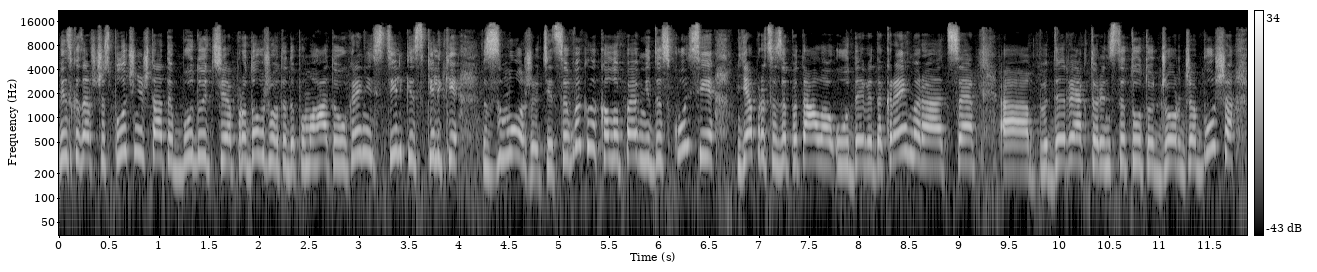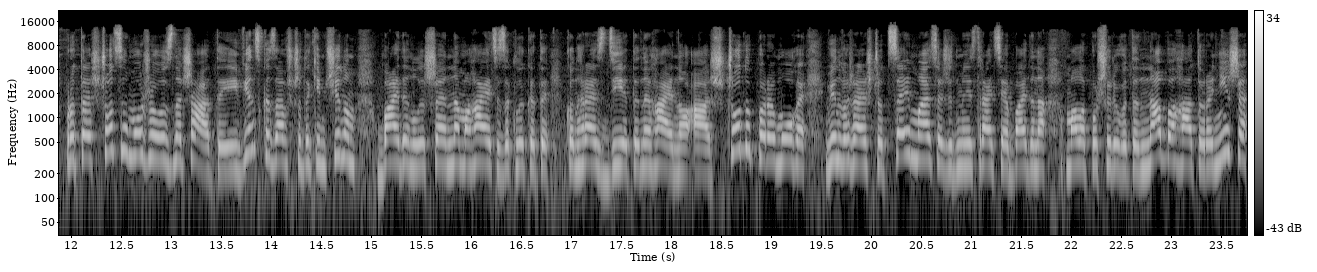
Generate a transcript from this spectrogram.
він сказав, що Сполучені Штати будуть продовжувати допомагати Україні стільки, скільки зможуть, і це викликало певні дискусії. Я про це запитала у Девіда Креймера, це е, директор інституту Джорджа Буша, про те, що це може означати. І він сказав, що таким чином Байден лише намагається закликати Конгрес діяти негайно. А щодо перемоги, він вважає, що цей меседж адміністрація Байдена мала поширювати набагато раніше,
